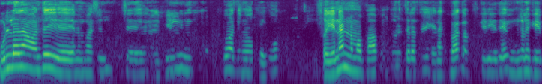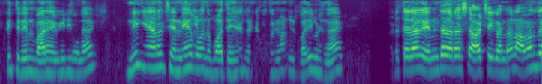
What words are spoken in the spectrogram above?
உள்ளதான் வந்து நம்ம பில்டிங் அதிகமாக இருக்கும். ஸோ என்னன்னு நம்ம பார்ப்போம். பொறுத்துறது எனக்கு பார்க்க தெரியுது. உங்களுக்கு எப்படி தெரியுதுன்னு பாருங்க வீடியோவில் நீங்கள் யாராச்சும் நேரில் வந்து பார்த்தீங்கன்னா கண்டிப்பாக பதிவிடுங்க. அடுத்ததாக எந்த அரசு ஆட்சிக்கு வந்தாலும் அவங்க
